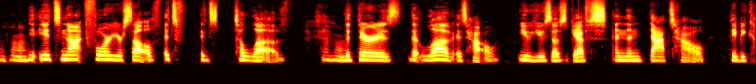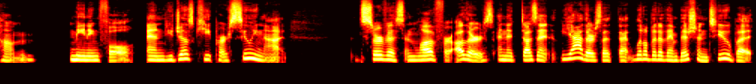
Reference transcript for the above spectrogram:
mm-hmm. it's not for yourself it's it's to love mm-hmm. that there is that love is how you use those gifts and then that's how they become meaningful and you just keep pursuing that service and love for others and it doesn't yeah there's a, that little bit of ambition too but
